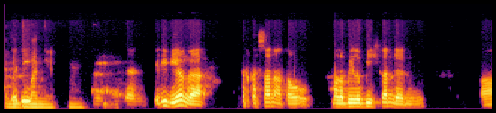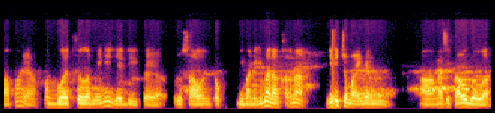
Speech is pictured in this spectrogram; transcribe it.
teman-temannya hmm. dan jadi dia nggak terkesan atau melebih-lebihkan dan uh, apa ya membuat film ini jadi kayak berusaha untuk gimana-gimana karena dia cuma ingin uh, ngasih tahu bahwa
